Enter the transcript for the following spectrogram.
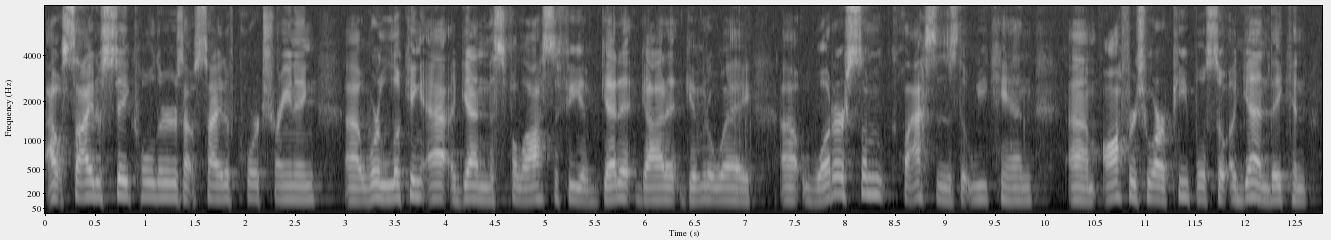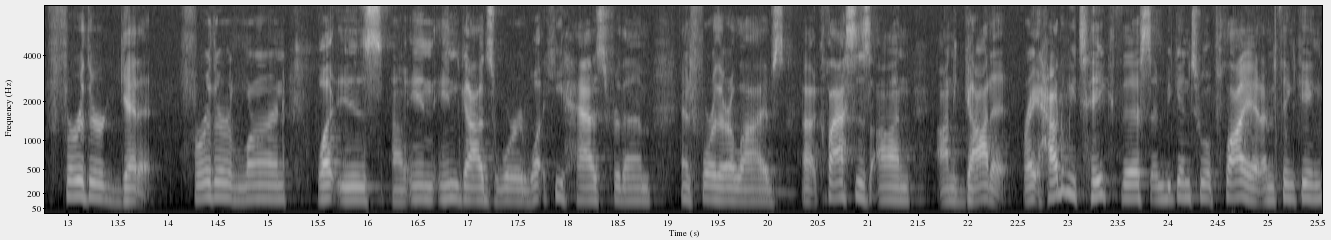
outside of stakeholders, outside of core training. Uh, we're looking at, again, this philosophy of get it, got it, give it away. Uh, what are some classes that we can um, offer to our people so, again, they can further get it? further learn what is uh, in, in God's Word, what He has for them and for their lives. Uh, classes on, on Got It, right? How do we take this and begin to apply it? I'm thinking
